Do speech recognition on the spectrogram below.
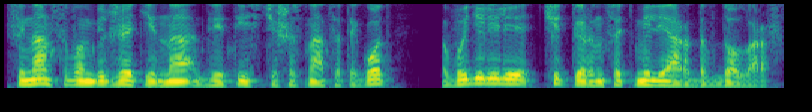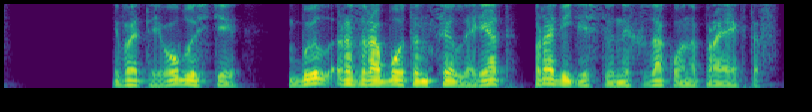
в финансовом бюджете на 2016 год выделили 14 миллиардов долларов. В этой области был разработан целый ряд правительственных законопроектов.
